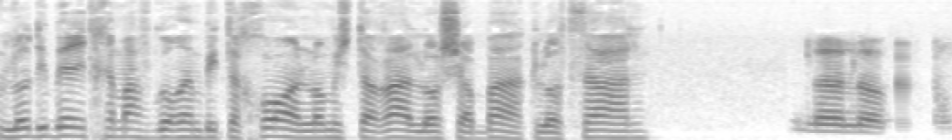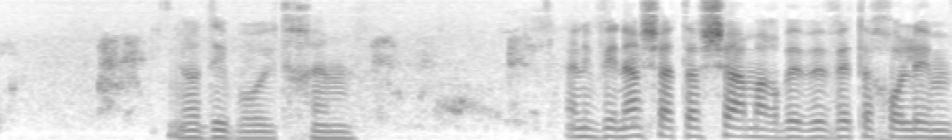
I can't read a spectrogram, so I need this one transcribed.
לא דיבר איתכם אף גורם ביטחון, לא משטרה, לא שב"כ, לא צה"ל? לא, לא, כלום. לא דיברו איתכם. אני מבינה שאתה שם הרבה בבית החולים.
